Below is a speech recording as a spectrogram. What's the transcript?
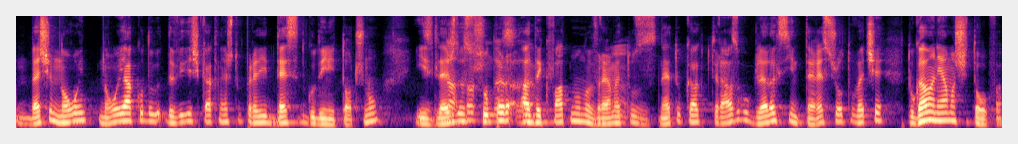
беше много, много яко да, да видиш как нещо преди 10 години точно изглежда Да, точно супер 10, да. адекватно на времето заснето, както трябва. Аз го гледах с интерес, защото вече тогава нямаше толкова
